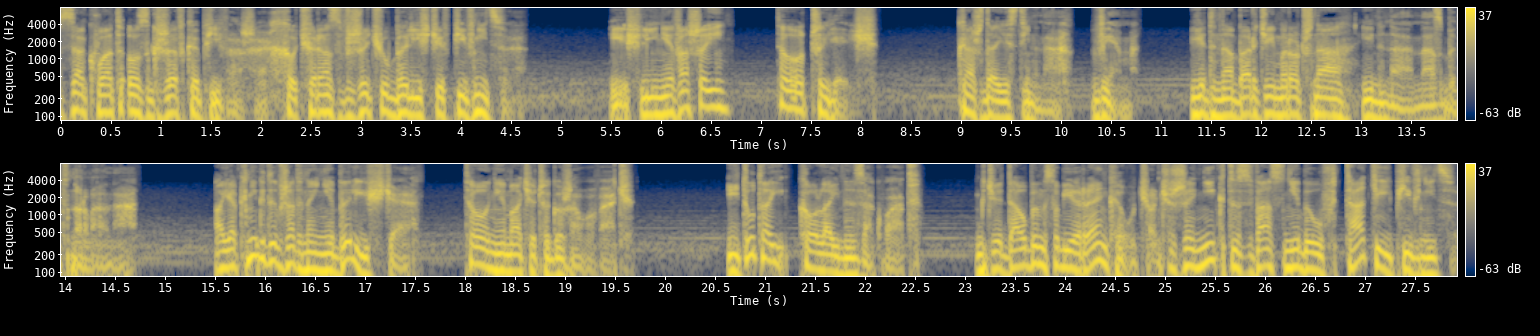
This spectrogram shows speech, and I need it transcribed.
Zakład o zgrzewkę piwa, że choć raz w życiu byliście w piwnicy. Jeśli nie waszej, to czyjejś. Każda jest inna, wiem. Jedna bardziej mroczna, inna nazbyt normalna. A jak nigdy w żadnej nie byliście, to nie macie czego żałować. I tutaj kolejny zakład, gdzie dałbym sobie rękę uciąć, że nikt z was nie był w takiej piwnicy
